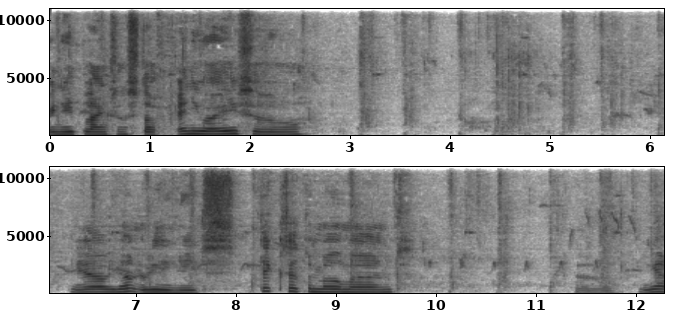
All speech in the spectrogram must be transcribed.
need planks and stuff anyway, so... Yeah, we don't really need sticks at the moment. So, yeah.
